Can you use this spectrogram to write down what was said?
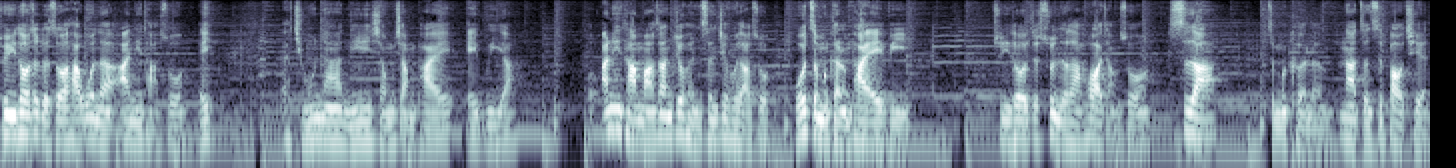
孙一透这个时候，他问了安妮塔说：“哎，哎，请问啊，你想不想拍 AV 啊？”安妮塔马上就很生气回答说：“我怎么可能拍 AV？” 孙一透就顺着他话讲说：“是啊，怎么可能？那真是抱歉。”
